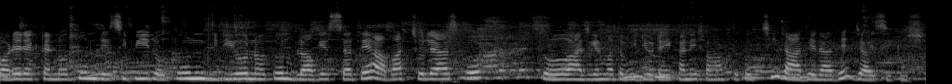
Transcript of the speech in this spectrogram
পরের একটা নতুন রেসিপি নতুন ভিডিও নতুন ব্লগের সাথে আবার চলে আসব। তো আজকের মতো ভিডিওটা এখানেই সমাপ্ত করছি। রাধে রাধে জয় শ্রীকৃষ্ণ।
